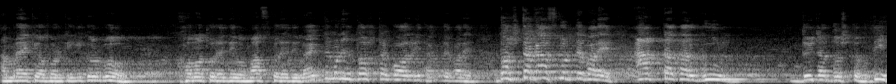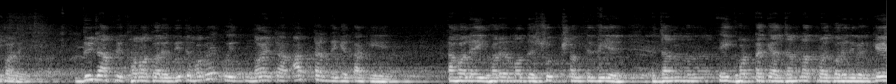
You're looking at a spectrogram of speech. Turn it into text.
আমরা একে অপরকে কি করব? ক্ষমা করে দিব, মাফ করে দিব। একজন মানুষ দশটা কোয়ালিটি থাকতে পারে, দশটা কাজ করতে পারে, আটটা তার গুণ। দুইটা দোষ তো হতেই পারে। দুইটা আপনি ক্ষমা করে দিতে হবে, ওই নয়টা আটটার দিকে তাকিয়ে। তাহলে এই ঘরের মধ্যে সুখ শান্তি দিয়ে এই ঘরটাকে আর জান্নাতময় করে দিবেন কে?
